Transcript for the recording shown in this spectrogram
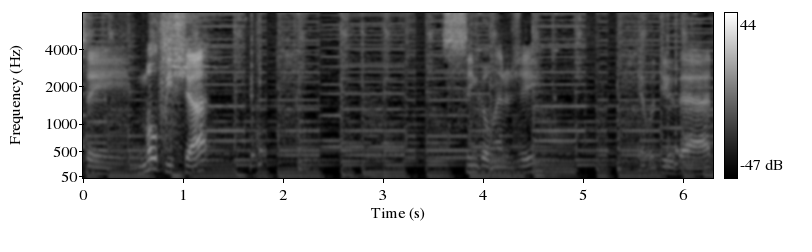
see, multi-shot, single energy. Yeah, we'll do that.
